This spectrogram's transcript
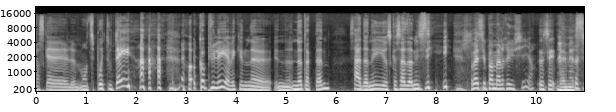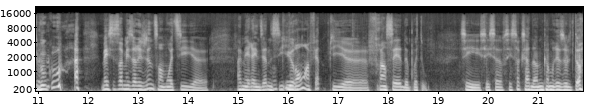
Parce que le- mon petit Poitoutin a copulé avec une, une- une autochtone. Ça a donné euh, ce que ça donne ici. Ouais, c'est pas mal réussi. Hein. C'est- ben, merci beaucoup. Mais c'est ça, mes origines sont moitié euh, amérindiennes ici. Huron en fait, puis euh, français de Poitou. C'est ça, c'est ça que ça donne comme résultat.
